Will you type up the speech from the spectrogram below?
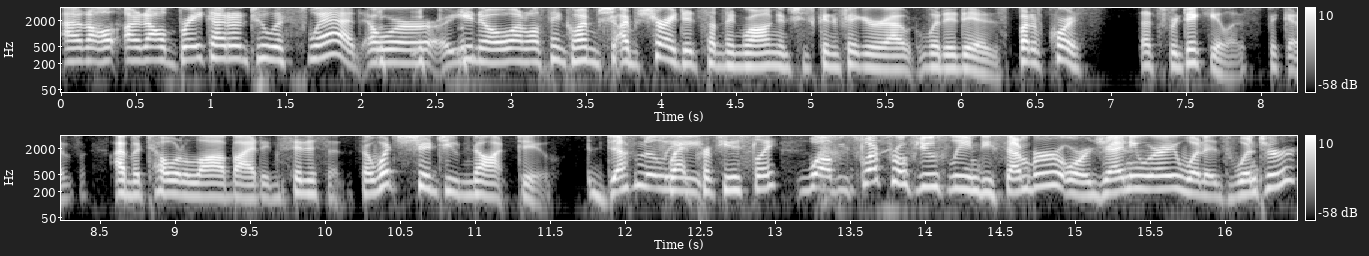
And I'll, and I'll break out into a sweat or, you know, and I'll think, oh, I'm, su- I'm sure I did something wrong and she's going to figure out what it is. But of course, that's ridiculous because I'm a total law abiding citizen. So what should you not do? Definitely Sweat profusely? Well, if you sweat profusely in December or January when it's winter,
